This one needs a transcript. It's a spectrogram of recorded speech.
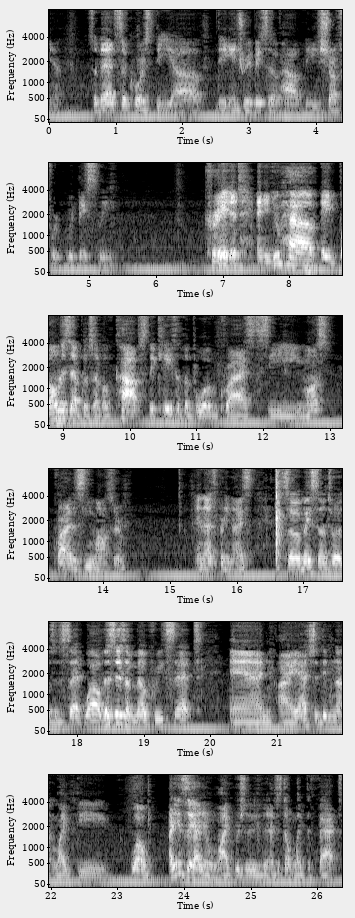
Yeah. So that's, of course, the uh, the entry basically of how the sharks were, were basically created, and you do have a bonus episode of Cops, the case of the boy who cries sea monster, cry the sea monster, and that's pretty nice. So based on towards the set, well, this is a Mill Creek set, and I actually did not like the, well, I didn't say I didn't like Richard, I just don't like the fact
